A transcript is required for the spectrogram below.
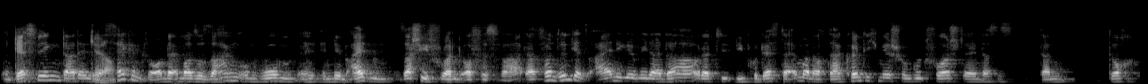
Und deswegen, da der genau. Second Rounder immer so sagen umwoben in dem alten Sashi Front Office war, davon sind jetzt einige wieder da oder die Podesta immer noch da, könnte ich mir schon gut vorstellen, dass es dann doch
